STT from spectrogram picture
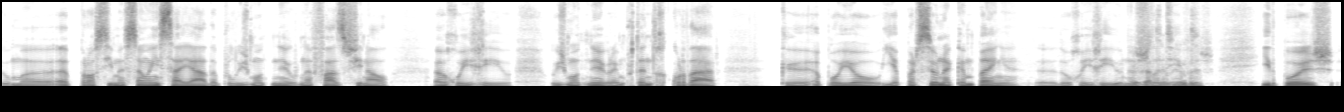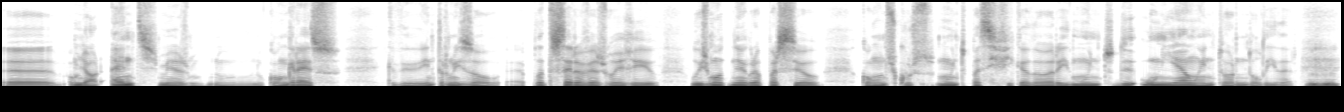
de uma aproximação ensaiada por Luís Montenegro na fase final a Rui Rio. Luís Montenegro, é importante recordar que apoiou e apareceu na campanha uh, do Rui Rio, nas Exatamente. relativas, e depois, uh, ou melhor, antes mesmo, no, no Congresso que entronizou pela terceira vez Rui Rio, Luís Montenegro apareceu com um discurso muito pacificador e muito de união em torno do líder. Uhum.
